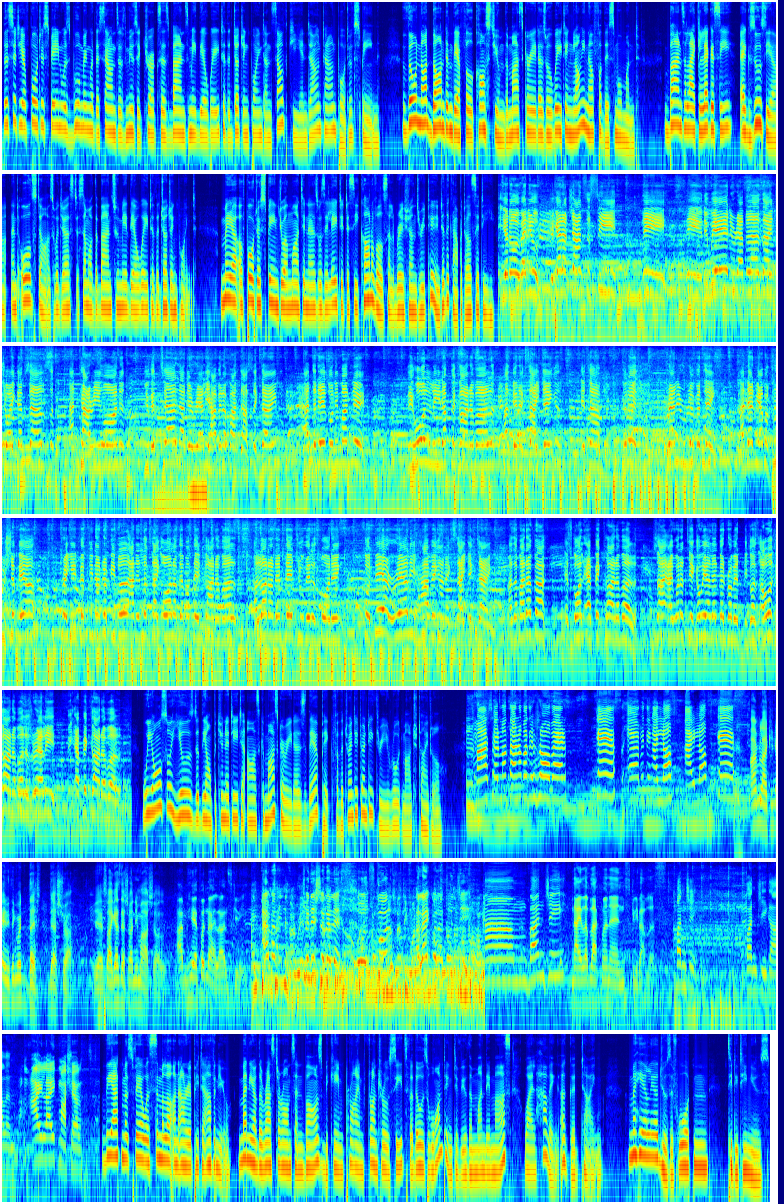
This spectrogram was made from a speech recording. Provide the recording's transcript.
The city of Port of Spain was booming with the sounds of music trucks as bands made their way to the judging point on South Quay in downtown Port of Spain. Though not donned in their full costume, the masqueraders were waiting long enough for this moment. Bands like Legacy, Exousia, and All Stars were just some of the bands who made their way to the judging point. Mayor of Port of Spain, Joel Martinez, was elated to see carnival celebrations return to the capital city. You know, when you, you get a chance to see the, the, the way the revelers are enjoying themselves and carrying on, you can tell that they're really having a fantastic time. And today's only Monday. The whole lead up to Carnival has been exciting. It's um, you know, it's really riveting. And then we have a cruise ship here bringing 1,500 people, and it looks like all of them are playing Carnival. A lot of them played J'ouvert this morning. So they are really having an exciting time. As a matter of fact, it's called Epic Carnival. So I, I want to take away a little bit from it because our carnival is really the epic carnival. We also used the opportunity to ask masqueraders their pick for the 2023 Road March title. Machel Montano, Patrice Roberts, Kes, everything. I love, I love Kes. I'm liking anything with Des- Destra. Yeah, so I guess Destra and the Machel. I'm here for Nylon Skinny. I'm a traditionalist, old school. I like all of G. Um, Bunji. Nailah Blackman and Skinny Fabulous. Bunji. Bunji Garlin. I like Machel. The atmosphere was similar on Ariapita Avenue. Many of the restaurants and bars became prime front row seats for those wanting to view the Monday Mass while having a good time. Mahalia Joseph Wharton, TTT News.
